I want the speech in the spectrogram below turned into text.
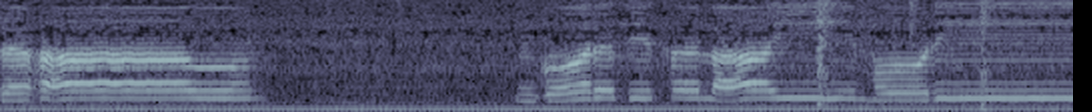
ਰਹਾਉ ਗੁਰ ਦਿਖਲਾਈ ਮੋਰੀ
